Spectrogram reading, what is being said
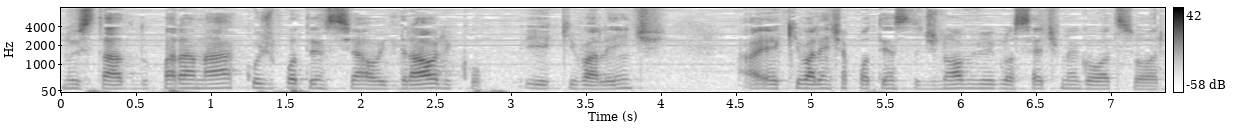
no estado do Paraná, cujo potencial hidráulico e equivalente é equivalente à potência de 9,7 MWh.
